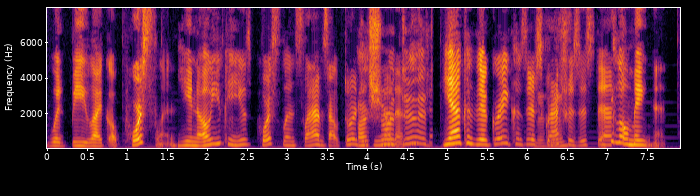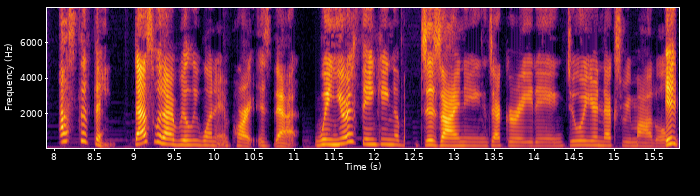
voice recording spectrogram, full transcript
would be like a porcelain. You know, you can use porcelain slabs outdoors. I sure did. Yeah, because they're great because they're mm-hmm. scratch resistant, low maintenance. That's the thing. That's what I really want to impart is that when you're thinking about designing, decorating, doing your next remodel, it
